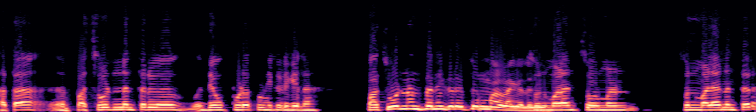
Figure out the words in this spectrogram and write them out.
आता अं, पाचवड नंतर अं, देव पुढे कुणीकडे गेला? पाचवड नंतर इकडे माळला गेला. चुनमळा चोळमळ चुनमळ्यानंतर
